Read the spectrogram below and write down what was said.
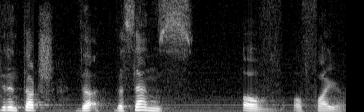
didn't touch the, the sense of, of fire.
